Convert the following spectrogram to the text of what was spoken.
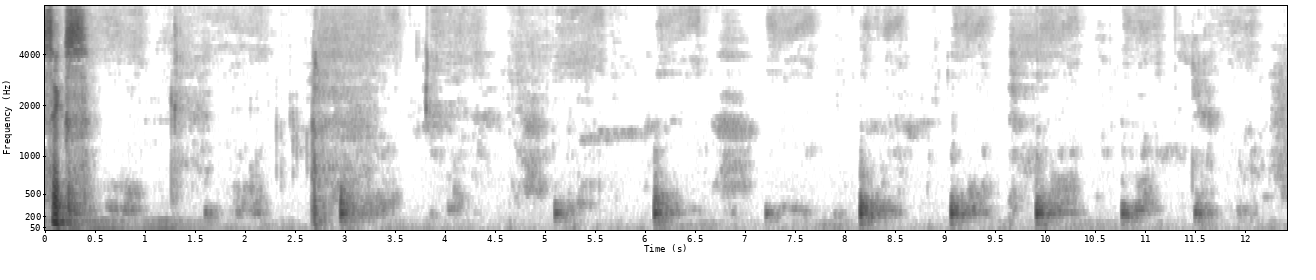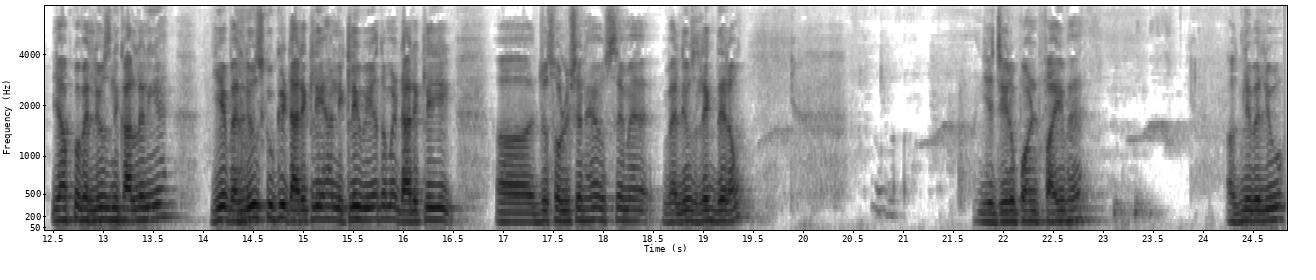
six ये आपको वैल्यूज़ निकाल लेनी है। ये वैल्यूज़ क्योंकि डायरेक्टली यहाँ निकली हुई है तो मैं डायरेक्टली जो सॉल्यूशन है, उससे मैं वैल्यूज़ लिख दे रहा हूँ। ये 0.5 है। अगली वैल्यू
